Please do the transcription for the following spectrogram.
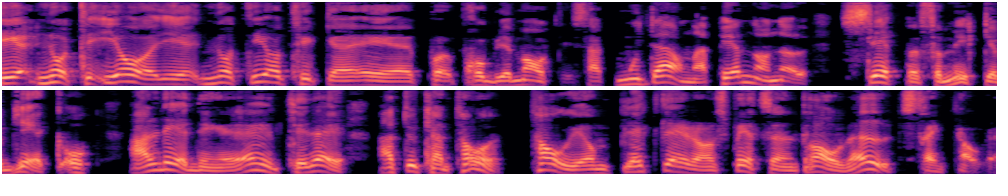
Eh, något jag, något jag tycker är problematiskt, att moderna pennor nu släpper för mycket bläck och anledningen är till det att du kan ta tag i om bläckledaren spetsen drar ut strängt taget.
